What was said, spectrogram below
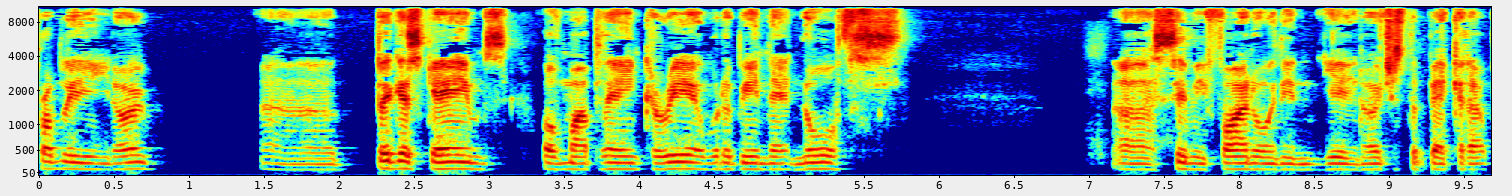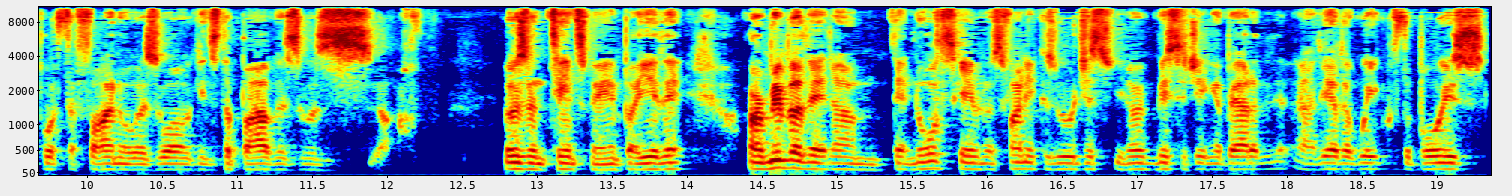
probably you know uh, biggest games of my playing career would have been that Norths uh, semi final, and then yeah, you know just to back it up with the final as well against the Barbers was oh, it was intense, man. But yeah, that I remember that um that Norths game. It was funny because we were just you know messaging about it uh, the other week with the boys.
